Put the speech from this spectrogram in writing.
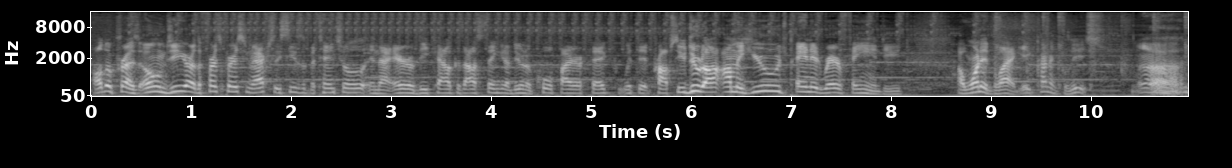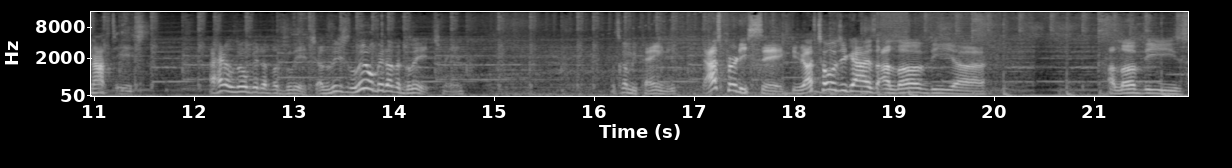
Aldo Prez, OMG, are the first person who actually sees the potential in that Aero decal because I was thinking of doing a cool fire effect with it. Props to you. Dude, I am a huge painted rare fan, dude. I want it black. It kind of glitched. Ugh, not this. I had a little bit of a glitch. At least a little bit of a glitch, man. It's gonna be painted. That's pretty sick, dude. I told you guys I love the, uh, I love these,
